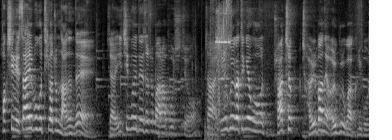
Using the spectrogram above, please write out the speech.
확실히 사이보그 티가 좀 나는데 자, 이 친구에 대해서 좀 알아보시죠. 자, 191 같은 경우 좌측 절반의 얼굴과 그리고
